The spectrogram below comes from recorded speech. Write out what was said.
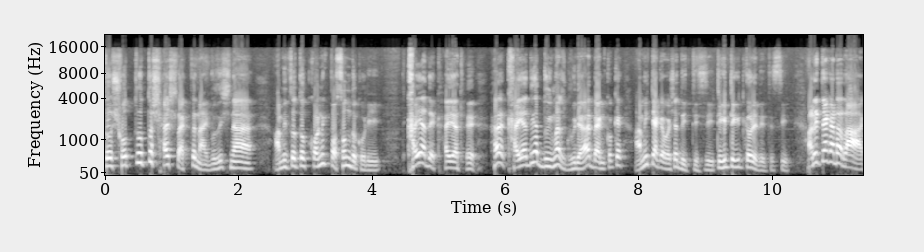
তো শত্রুর তো শেষ রাখতে নাই, বুঝিস না? আমি তো তোকে অনেক পছন্দ করি। খাইয়া দে খাইয়া দে। হ্যাঁ খাইয়া দিয়া দুই মাস ঘুরে ব্যাংককে। আমি টাকা পয়সা দিতেছি, টিকিট টিকিট করে দিতেছি। আরে টাকাটা রাখ,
